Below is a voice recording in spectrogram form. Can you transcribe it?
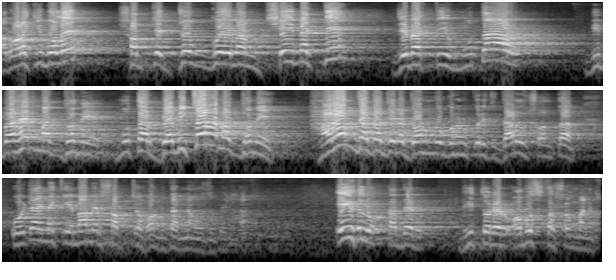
আর ওরা কি বলে? সবচেয়ে যোগ্য ইমাম সেই ব্যক্তি, যে ব্যক্তি মুতার বিবাহের মাধ্যমে, মুতার ব্যবিচারের মাধ্যমে হারাম জাদা যেটা জন্মগ্রহণ করেছে যার সন্তান, ওইটাই নাকি ইমামের সবচেয়ে হকদার, নাউজুবিল্লাহ। এই হলো তাদের ভিতরের অবস্থা সম্মানিত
